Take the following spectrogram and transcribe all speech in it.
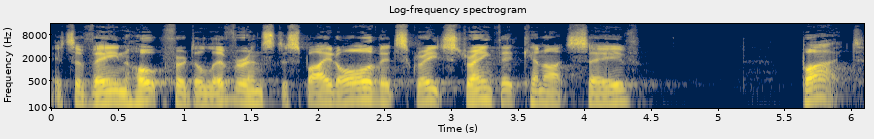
it's a vain hope for deliverance. Despite all of its great strength, it cannot save. But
